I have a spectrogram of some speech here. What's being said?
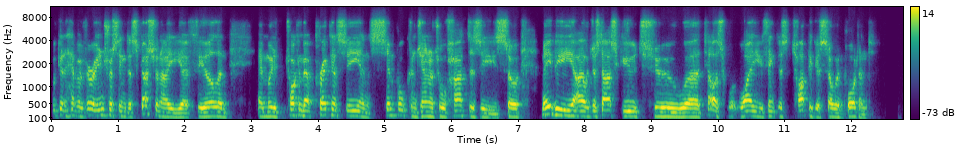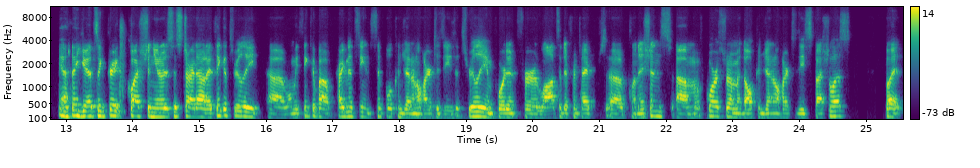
we're going to have a very interesting discussion, I uh, feel, and and we're talking about pregnancy and simple congenital heart disease. So maybe I'll just ask you to uh, tell us why you think this topic is so important. Yeah, thank you. That's a great question. You know, just to start out, I think it's really uh, when we think about pregnancy and simple congenital heart disease, it's really important for lots of different types of clinicians. Um, of course, from adult congenital heart disease specialists, but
